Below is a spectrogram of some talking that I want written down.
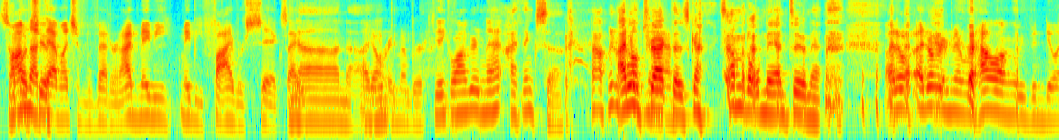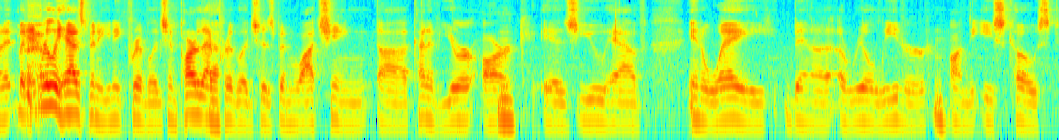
So I'm not you? that much of a veteran. I maybe maybe five or six. I, no, no, I don't remember. Do you think longer than that? I think so. I don't track man. those guys. I'm an old man too, man. I don't I don't remember how long we've been doing it, but it really has been a unique privilege, and part of that yeah. privilege has been watching uh, kind of your arc mm. as you have in a way, been a, a real leader mm-hmm. on the East Coast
